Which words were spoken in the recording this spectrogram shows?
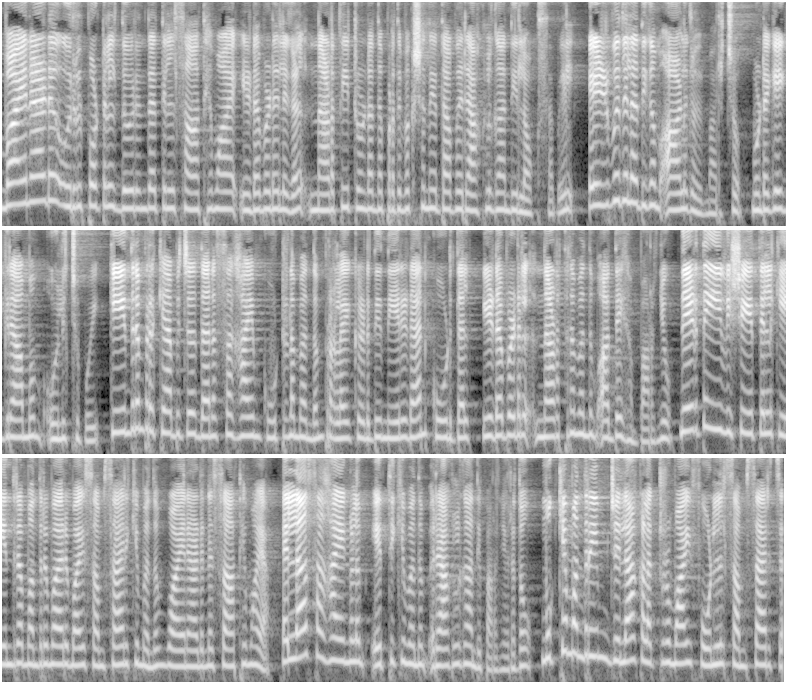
വയനാട് ഉരുൾപൊട്ടൽ ദുരന്തത്തിൽ സാധ്യമായ ഇടപെടലുകൾ നടത്തിയിട്ടുണ്ടെന്ന പ്രതിപക്ഷ നേതാവ് രാഹുൽ ഗാന്ധി ലോക്സഭയിൽ എഴുപതിലധികം ആളുകൾ മരിച്ചു. മുടകൈ ഗ്രാമം ഒലിച്ചുപോയി. കേന്ദ്രം പ്രഖ്യാപിച്ച ധനസഹായം കൂട്ടണമെന്നും പ്രളയക്കെടുതി നേരിടാൻ കൂടുതൽ ഇടപെടൽ നടത്തണമെന്നും അദ്ദേഹം പറഞ്ഞു. നേരത്തെ ഈ വിഷയത്തിൽ കേന്ദ്രമന്ത്രിമാരുമായി സംസാരിക്കുമെന്നും വയനാടിന് സാധ്യമായ എല്ലാ സഹായങ്ങളും എത്തിക്കുമെന്നും രാഹുൽ ഗാന്ധി പറഞ്ഞിരുന്നു. മുഖ്യമന്ത്രിയും ജില്ലാ കളക്ടറുമായി ഫോണിൽ സംസാരിച്ച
